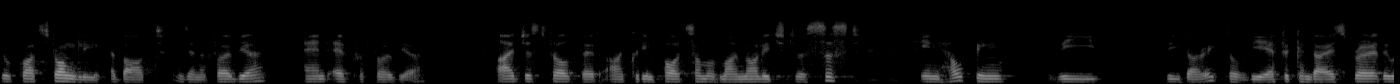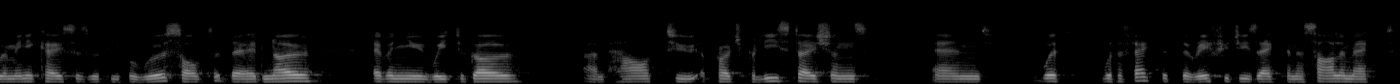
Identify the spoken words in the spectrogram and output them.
feel quite strongly about xenophobia and Afrophobia. I just felt that I could impart some of my knowledge to assist in helping the the director of the African diaspora. There were many cases where people were assaulted. They had no avenue where to go, um, how to approach police stations, and with with the fact that the Refugees Act and Asylum Act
